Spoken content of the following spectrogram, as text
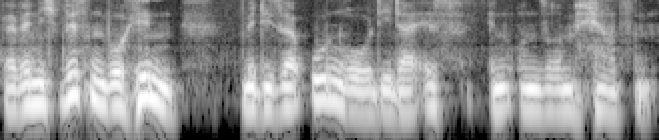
Weil wir nicht wissen, wohin mit dieser Unruhe, die da ist in unserem Herzen.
